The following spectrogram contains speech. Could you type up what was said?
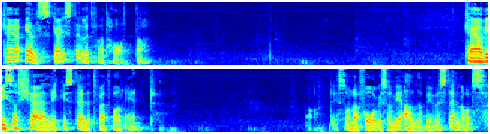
Kan jag älska istället för att hata? Kan jag visa kärlek istället för att vara rädd? Ja, det är sådana frågor som vi alla behöver ställa oss.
